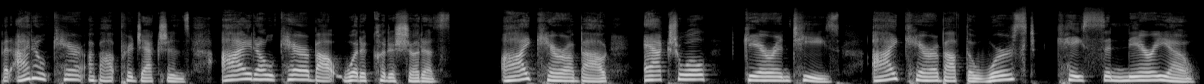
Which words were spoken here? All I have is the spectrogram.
But I don't care about projections. I don't care about what it coulda, shouldas. I care about actual guarantees. I care about the worst case scenario.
